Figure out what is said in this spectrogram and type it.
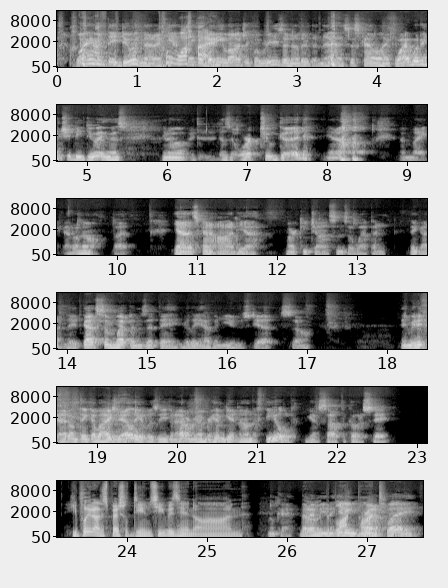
wh- why aren't they doing that? I can't think of any logical reason other than that. It's just kind of like, why wouldn't you be doing this? You know, does it work too good? You know, I'm like, I don't know, but yeah, that's kind of odd. Yeah, Marky Johnson's a weapon. They got they've got some weapons that they really haven't used yet. So, I mean, I don't think Elijah Elliott was even. I don't remember him getting on the field against South Dakota State. He played on special teams. He was in on Okay, The- but I the mean, he block didn't punt. play.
